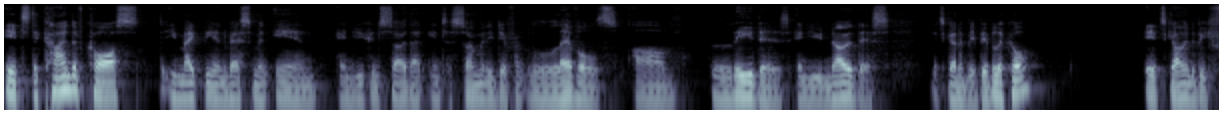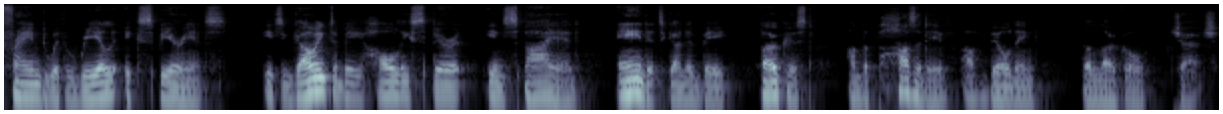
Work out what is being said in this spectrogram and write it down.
It's the kind of course that you make the investment in, and you can sow that into so many different levels of leaders. And you know this. It's going to be biblical, it's going to be framed with real experience, it's going to be Holy Spirit inspired, and it's going to be focused on the positive of building the local church.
